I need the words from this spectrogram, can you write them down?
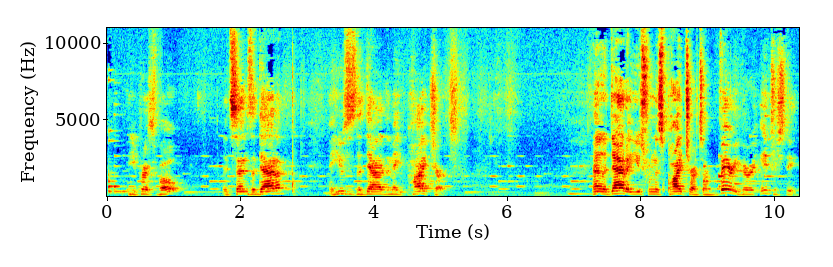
And you press vote. It sends the data. It uses the data to make pie charts. Now the data used from this pie charts are very, very interesting.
